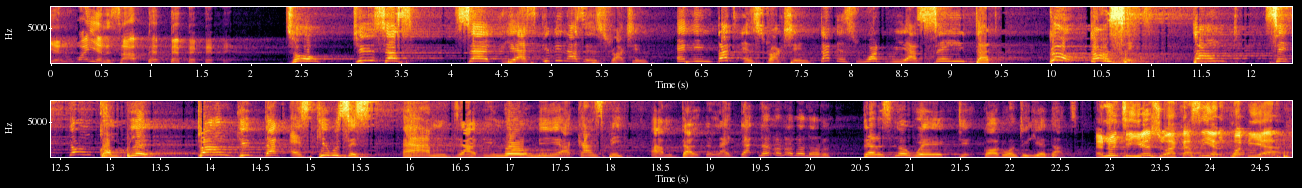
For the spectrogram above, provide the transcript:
yɛ no woayɛ no saa pɛpɛpɛpɛpɛ So Jesus said he has given us instruction, and in that instruction, that is what we are saying that go, don't sit, don't sit, don't complain, don't give that excuses. Um, that you know me, I can't speak. I'm that, like that. No, no, no, no, no. There is no way God want to hear that. ɛno nti yesu aka sɛ yɛnkɔ deɛ a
